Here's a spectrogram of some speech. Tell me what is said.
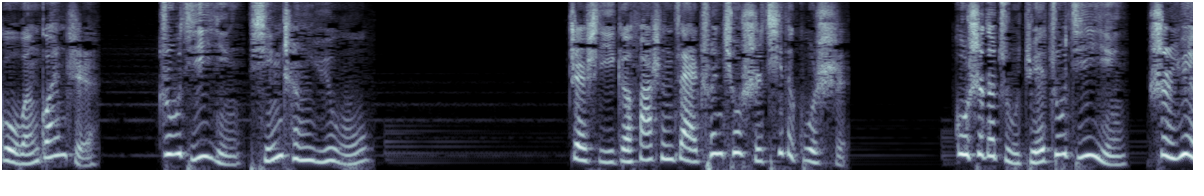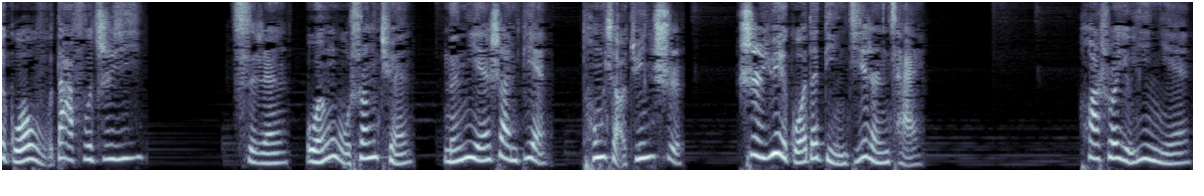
古文观止，朱吉隐形成于吴。这是一个发生在春秋时期的故事。故事的主角朱吉隐是越国五大夫之一。此人文武双全，能言善辩，通晓军事，是越国的顶级人才。话说有一年，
